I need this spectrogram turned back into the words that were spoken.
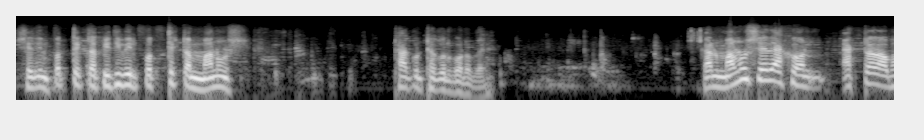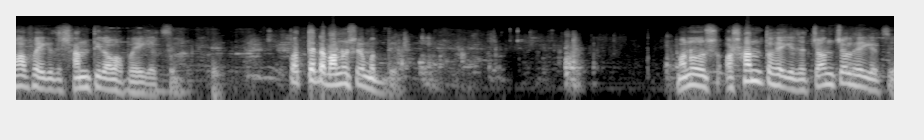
সেদিন প্রত্যেকটা পৃথিবীর প্রত্যেকটা মানুষ ঠাকুর ঠাকুর করবে। কারণ মানুষের এখন একটার অভাব হয়ে গেছে, শান্তির অভাব হয়ে গেছে। প্রত্যেকটা মানুষের মধ্যে। মানুষ অশান্ত হয়ে গেছে, চঞ্চল হয়ে গেছে।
